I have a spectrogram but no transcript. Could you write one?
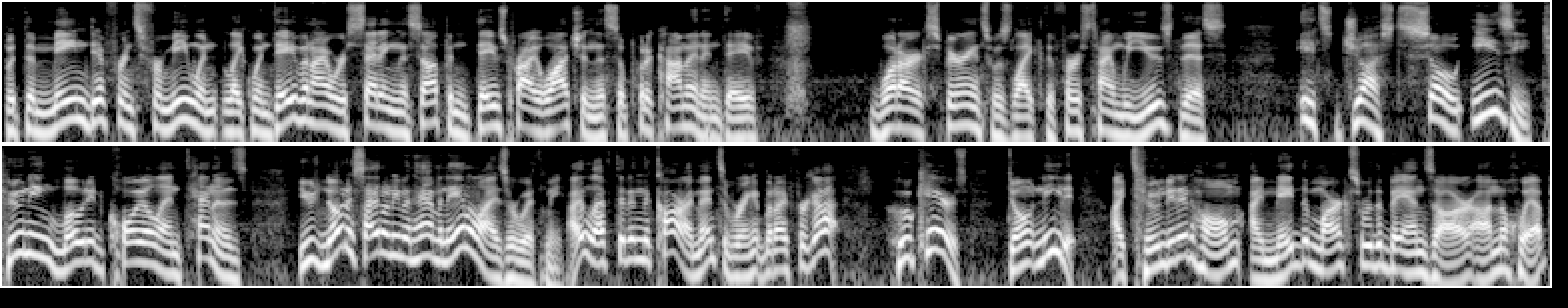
But the main difference for me when like when Dave and I were setting this up, and Dave's probably watching this, so put a comment in, Dave, what our experience was like the first time we used this it's just so easy. Tuning loaded coil antennas. You notice I don't even have an analyzer with me. I left it in the car. I meant to bring it, but I forgot. Who cares? Don't need it. I tuned it at home. I made the marks where the bands are on the whip.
